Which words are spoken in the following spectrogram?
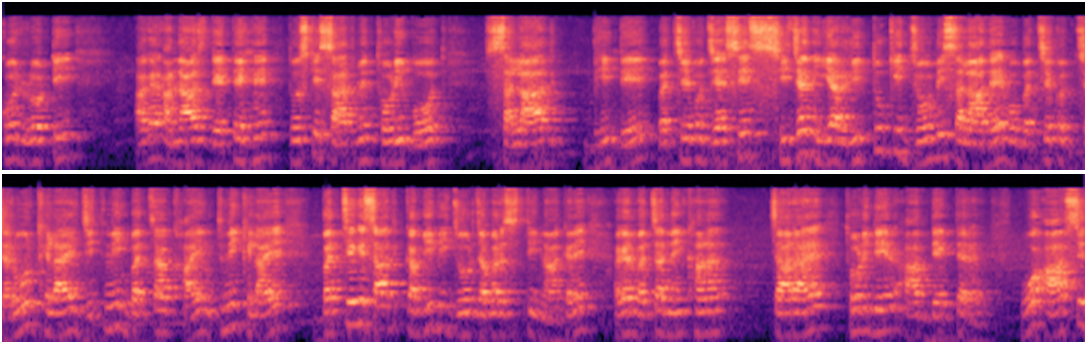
को रोटी अगर अनाज देते हैं तो उसके साथ में थोड़ी बहुत सलाद भी दे। बच्चे को जैसे सीज़न या ऋतु की जो भी सलाद है, वो बच्चे को ज़रूर खिलाए। जितनी बच्चा खाए, उतनी खिलाए। बच्चे के साथ कभी भी ज़ोर ज़बरदस्ती ना करे। अगर बच्चा नहीं खाना चाह रहा है, थोड़ी देर आप देखते रहे। वो आपसे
